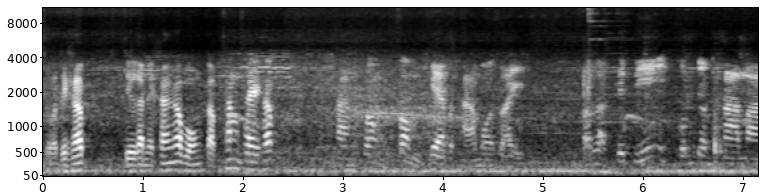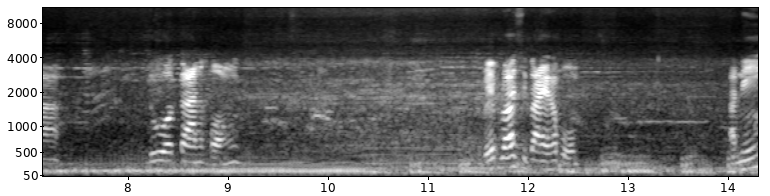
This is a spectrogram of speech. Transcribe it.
สวัสดีครับ เจอกันอีกครั้งครับผมกับช่างไทยครับ ทางช่องซ่อมแก้ปัญหามอไซค์สำหรับคลิปนี้ผมจะพามาดูอาการของเว็บร้อยสิบไอครับผม อันนี้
